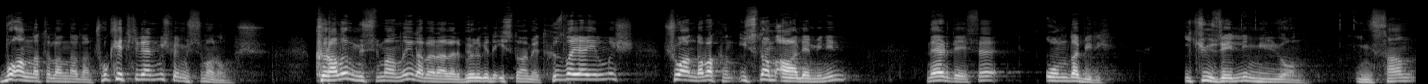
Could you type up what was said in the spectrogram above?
bu anlatılanlardan çok etkilenmiş ve Müslüman olmuş. Kralın Müslümanlığıyla beraber bölgede İslamiyet hızla yayılmış. Şu anda bakın İslam aleminin neredeyse onda biri. 250 milyon insan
